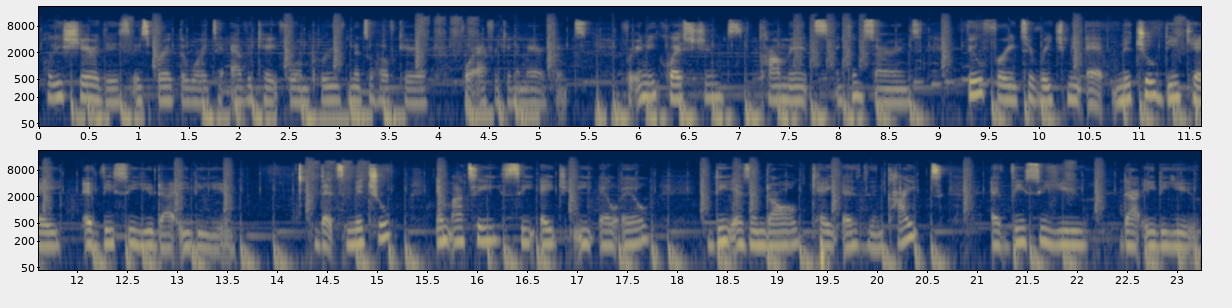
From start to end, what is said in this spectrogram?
please share this and spread the word to advocate for improved mental health care for African Americans. For any questions, comments, and concerns, feel free to reach me at mitchelldk at vcu.edu. That's Mitchell, M I T C H E L L, D as in dog, K as in kite, at vcu.edu.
